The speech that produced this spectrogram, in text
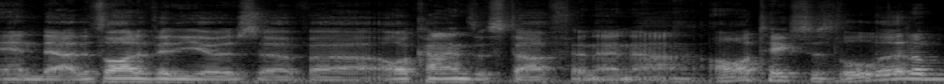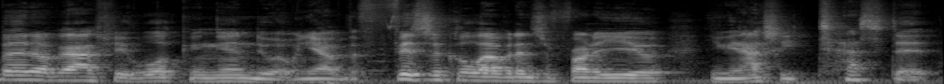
and uh, there's a lot of videos of uh, all kinds of stuff. And then uh, all it takes is a little bit of actually looking into it. When you have the physical evidence in front of you, you can actually test it.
